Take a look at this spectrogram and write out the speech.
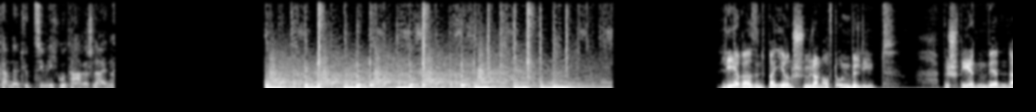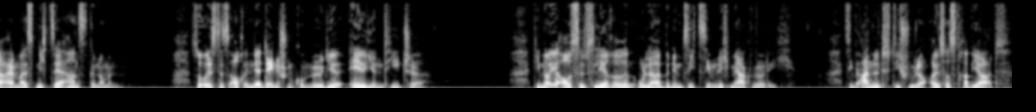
kann der Typ ziemlich gut Haare schneiden. Lehrer sind bei ihren Schülern oft unbeliebt. Beschwerden werden daher meist nicht sehr ernst genommen. So ist es auch in der dänischen Komödie Alien Teacher. Die neue Aushilfslehrerin Ulla benimmt sich ziemlich merkwürdig. Sie behandelt die Schüler äußerst rabiat.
